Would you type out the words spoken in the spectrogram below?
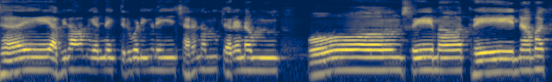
ஜெய். அபிராமி அன்னை திருவடிகளே சரணம் சரணம். ஓம் ஸ்ரீமாத்ரே நமக.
